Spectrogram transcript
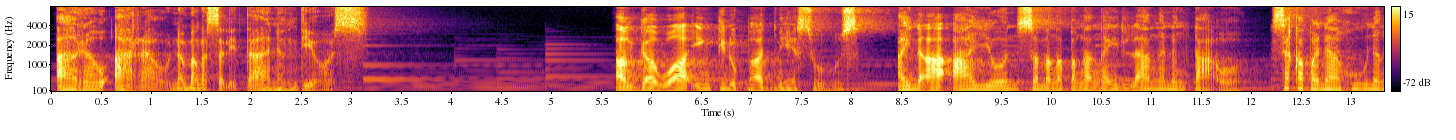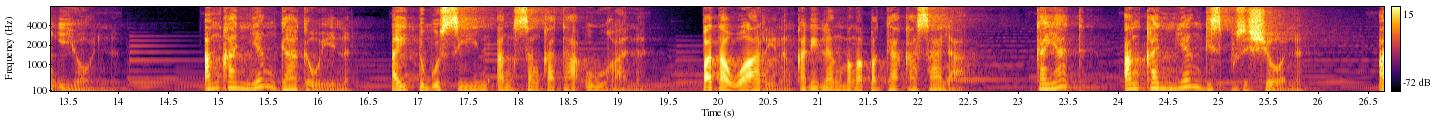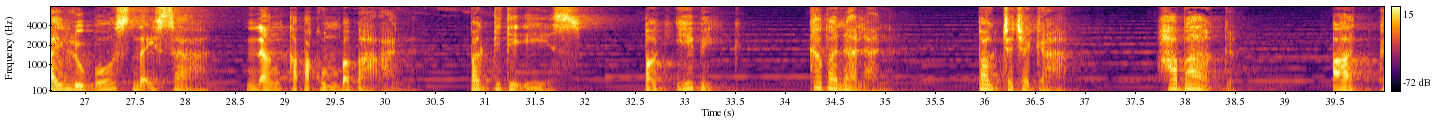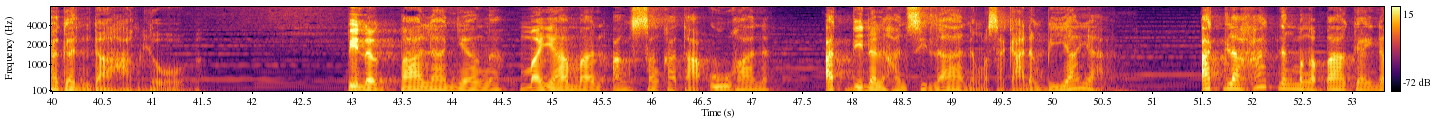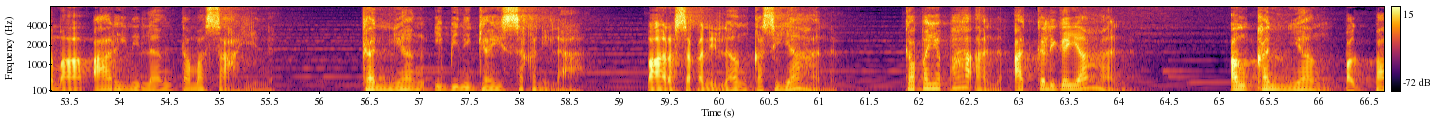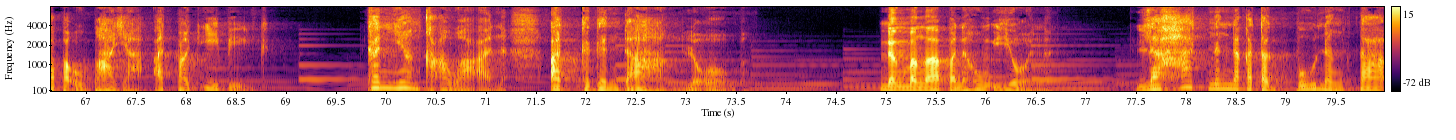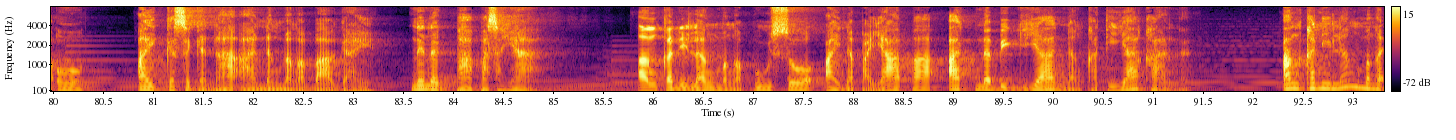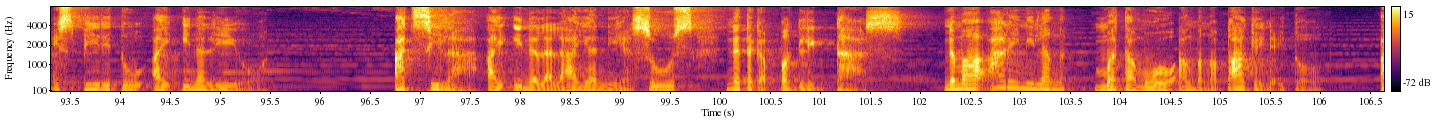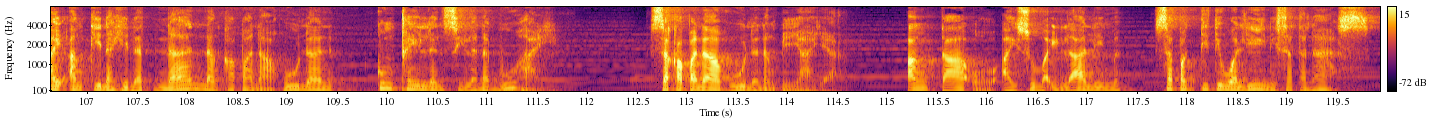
Araw-araw na mga salita ng Diyos. Ang gawaing tinupad ni Jesus ay naaayon sa mga pangangailangan ng tao sa kapanahunang iyon. Ang kanyang gagawin ay tubusin ang sangkatauhan, patawarin ang kanilang mga pagkakasala, kaya't ang kanyang disposisyon ay lubos na isa ng kapakumbabaan, pagtitiis, pag-ibig, kabanalan, pagtsatsaga, habag, at kagandahang loob. Pinagpala niyang mayaman ang sangkatauhan at dinalhan sila ng masaganang biyaya at lahat ng mga bagay na maaari nilang tamasahin kanyang ibinigay sa kanila para sa kanilang kasiyahan, kapayapaan at kaligayahan. Ang kanyang pagpapaubaya at pag-ibig, kanyang kaawaan at kagandahang loob. Nang mga panahong iyon, lahat ng nakatagpo ng tao ay kasaganaan ng mga bagay na nagpapasaya ang kanilang mga puso ay napayapa at nabigyan ng katiyakan. Ang kanilang mga espiritu ay inaliw. At sila ay inalalayan ni Jesus na tagapagligtas na maaari nilang matamo ang mga bagay na ito ay ang kinahinatnan ng kapanahunan kung kailan sila nabuhay. Sa kapanahunan ng biyaya, ang tao ay sumailalim sa pagtitiwali ni Satanas.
